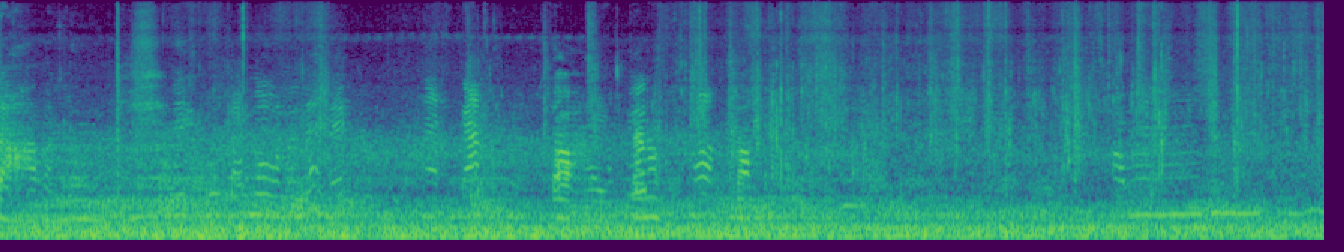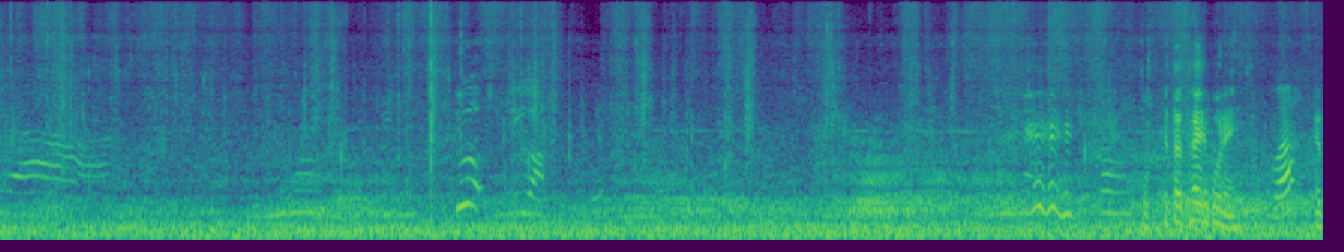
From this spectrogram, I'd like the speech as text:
តាបាននេះពូកាន់ងណាណាកាត់តោះកាត់តោះ Cái này. Vâng, Cái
